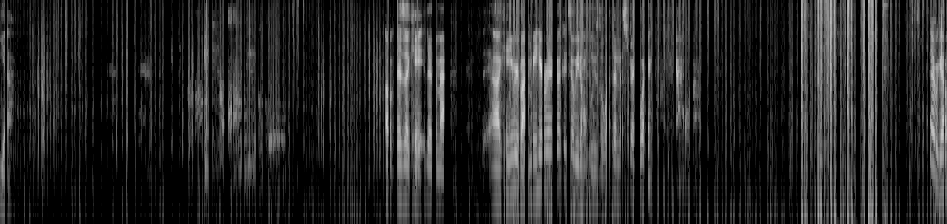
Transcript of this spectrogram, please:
Yeah. Oh, there's a there's a map. Uh, can you revive me here really quickly so we don't lose the weapon this straight away? There we go.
